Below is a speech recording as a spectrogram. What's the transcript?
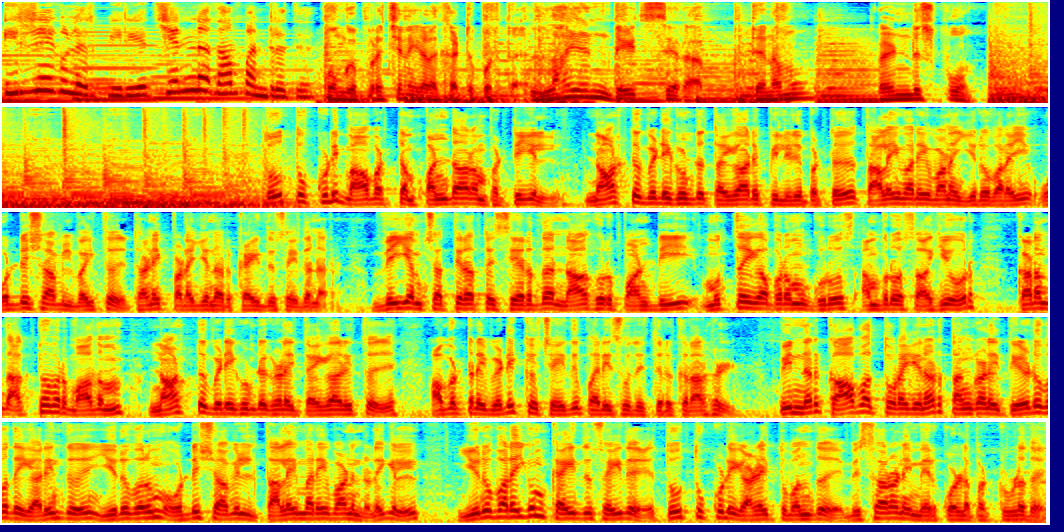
Irregular period என்னதான் பண்றது? உங்க பிரச்சனைகளை கட்டுப்படுத்த லயன் டேட் சிரப் தினமும் ரெண்டு ஸ்பூன். தூத்துக்குடி மாவட்டம் பண்டாரம்பட்டியில் நாட்டு வெடிகுண்டு தயாரிப்பில் ஈடுபட்டு தலைமறைவான இருவரை ஒடிஷாவில் வைத்து தனிப்படையினர் கைது செய்தனர். வி. எம். சத்திரத்தை சேர்ந்த நாகூர் பாண்டி முத்தையாபுரம் குரூஸ் அம்ப்ரோஸ் ஆகியோர் கடந்த அக்டோபர் மாதம் நாட்டு வெடிகுண்டுகளை தயாரித்து அவற்றை வெடிக்கச் செய்து பரிசோதித்திருக்கிறார்கள். பின்னர் காவல்துறையினர் தங்களை தேடுவதை அறிந்து இருவரும் ஒடிஷாவில் தலைமறைவான நிலையில் இருவரையும் கைது செய்து தூத்துக்குடி அழைத்து வந்து விசாரணை மேற்கொள்ளப்பட்டுள்ளது.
